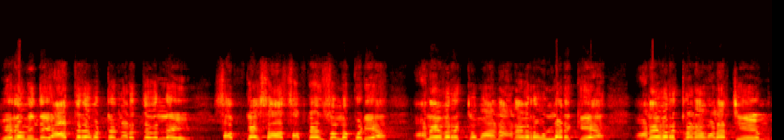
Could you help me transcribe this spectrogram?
வெறும் இந்த யாத்திரை மட்டும் நடத்தவில்லை சப்கே சாத் சப்கே சொல்லக்கூடிய அனைவருக்குமான அனைவரும் உள்ளடக்கிய அனைவருக்கான வளர்ச்சியையும்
